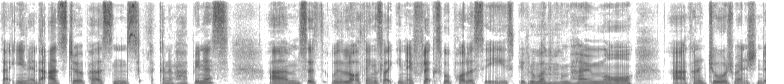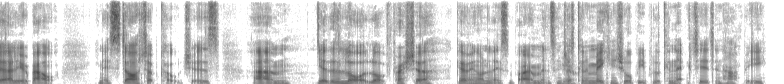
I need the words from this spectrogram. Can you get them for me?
that you know that adds to a person's kind of happiness. Um, so with a lot of things like you know flexible policies, people mm. working from home more. Uh, kind of George mentioned earlier about you know startup cultures. Um, yeah, there's a lot a lot of pressure going on in those environments and yeah. just kind of making sure people are connected and happy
